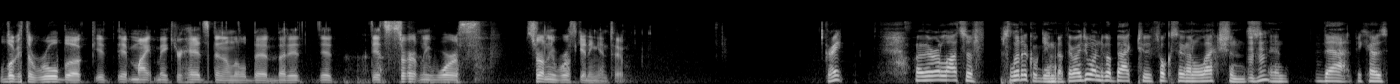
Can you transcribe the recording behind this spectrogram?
look at the rule book, it, it might make your head spin a little bit, but it it it's certainly worth certainly worth getting into. Great. Well, there are lots of political games out there. I do want to go back to focusing on elections Mhm. and that because,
